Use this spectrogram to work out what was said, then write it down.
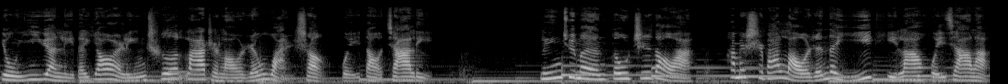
用医院里的幺二零车拉着老人晚上回到家里，邻居们都知道啊，他们是把老人的遗体拉回家了，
